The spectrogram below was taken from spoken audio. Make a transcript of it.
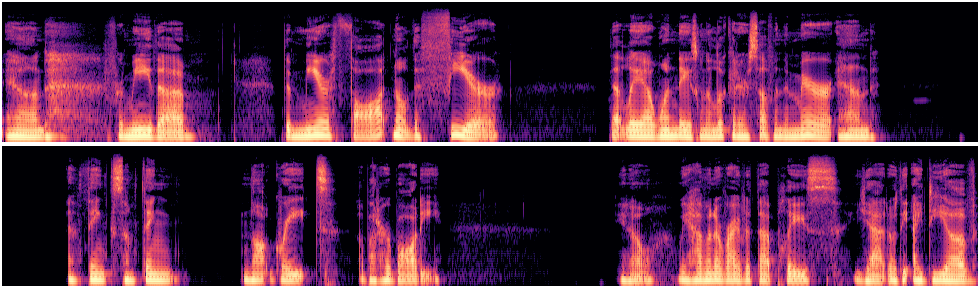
And for me the the mere thought, no, the fear that Lea one day is going to look at herself in the mirror and and think something not great about her body. You know, we haven't arrived at that place yet, or the idea of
